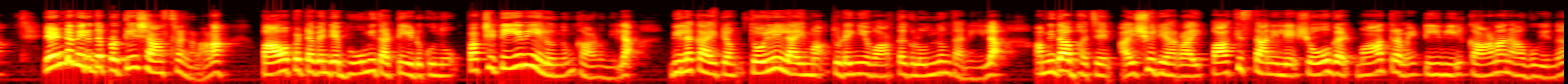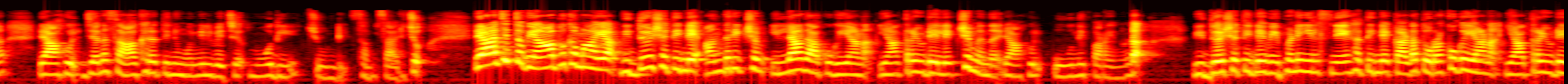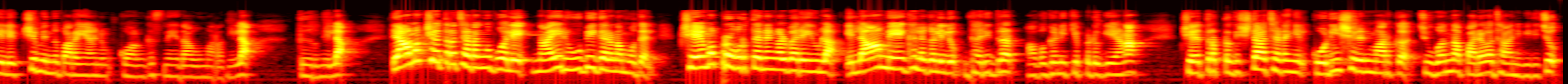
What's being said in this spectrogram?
രണ്ട് വിരുദ്ധ പ്രത്യയശാസ്ത്രങ്ങളാണ്. പാവപ്പെട്ടവന്റെ ഭൂമി തട്ടിയെടുക്കുന്നു. പക്ഷെ ടി വിയിലൊന്നും കാണുന്നില്ല. വിലക്കയറ്റം തൊഴിലില്ലായ്മ തുടങ്ങിയ വാർത്തകളൊന്നും തന്നെയില്ല. അമിതാഭ് ബച്ചൻ ഐശ്വര്യ റായ് പാകിസ്ഥാനിലെ ഷോകൾ മാത്രമേ ടി വിയിൽ കാണാനാകൂ എന്ന് രാഹുൽ ജനസാഗരത്തിന് മുന്നിൽ വെച്ച് മോദിയെ ചൂണ്ടി സംസാരിച്ചു. രാജ്യത്ത് വ്യാപകമായ വിദ്വേഷത്തിന്റെ അന്തരീക്ഷം ഇല്ലാതാക്കുകയാണ് യാത്രയുടെ ലക്ഷ്യമെന്ന് രാഹുൽ ഊന്നി പറയുന്നുണ്ട് വിദ്വേഷത്തിന്റെ വിപണിയിൽ സ്നേഹത്തിന്റെ കട തുറക്കുകയാണ് യാത്രയുടെ ലക്ഷ്യമെന്ന് പറയാനും കോൺഗ്രസ് നേതാവ് മറന്നില്ല. തീർന്നില്ല. രാമക്ഷേത്ര ചടങ്ങ് പോലെ നയരൂപീകരണം മുതൽ ക്ഷേമപ്രവർത്തനങ്ങൾ വരെയുള്ള എല്ലാ മേഖലകളിലും ദരിദ്രർ അവഗണിക്കപ്പെടുകയാണ്. ക്ഷേത്ര പ്രതിഷ്ഠാ ചടങ്ങിൽ കോടീശ്വരന്മാർക്ക് ചുവന്ന പരവധാനി വിരിച്ചു.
